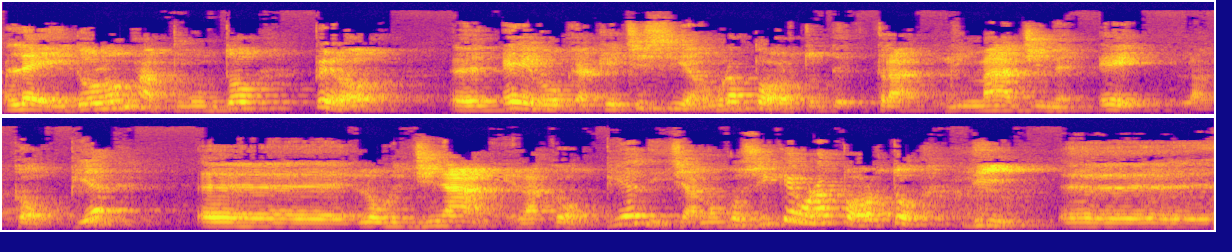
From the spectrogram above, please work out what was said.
L'eidolon appunto però eh, evoca che ci sia un rapporto tra l'immagine e la coppia eh, l'originale e la coppia, diciamo così, che è un rapporto di eh,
